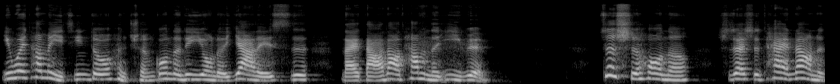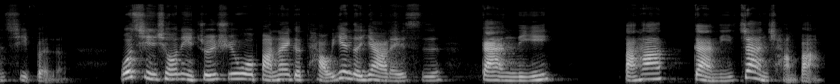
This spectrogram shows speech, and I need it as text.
因为他们已经都很成功的利用了亚雷斯来达到他们的意愿。这时候呢？实在是太让人气愤了！我请求你准许我把那个讨厌的亚雷斯赶离，把他赶离战场吧。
